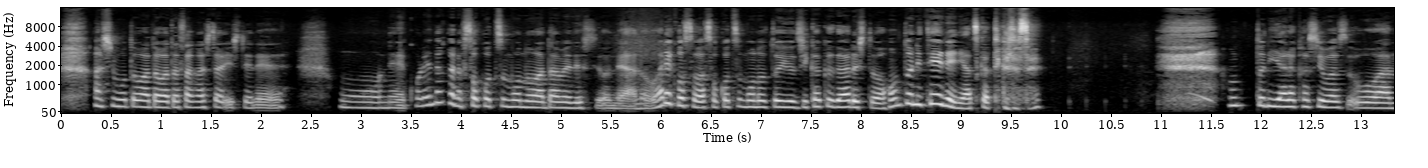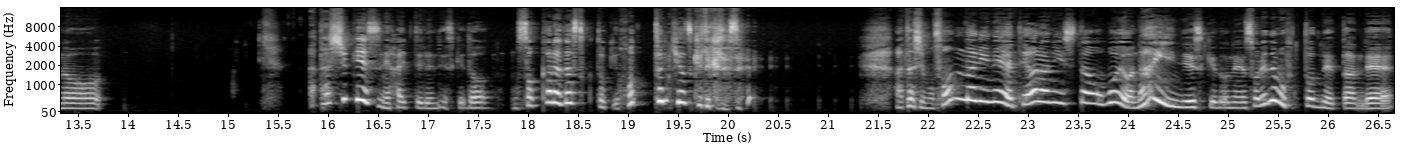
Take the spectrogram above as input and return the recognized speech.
足元わたわた探したりしてね。もうね、これだから粗骨者はダメですよね。あの、我こそは粗骨者という自覚がある人は本当に丁寧に扱ってください。本当にやらかします。もうあの、アタッシュケースに入ってるんですけど、そっから出すとき本当に気をつけてください。私もそんなにね、手荒にした覚えはないんですけどね、それでも吹っ飛んでったんで、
